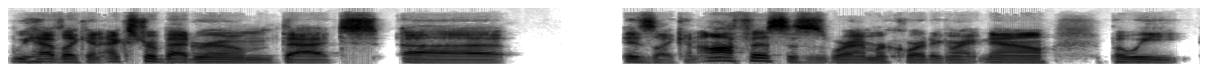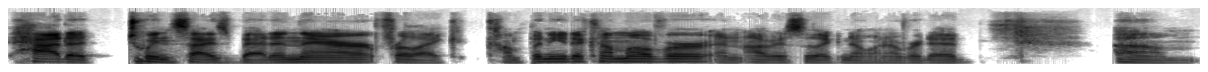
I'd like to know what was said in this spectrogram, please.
we have like an extra bedroom that uh is like an office this is where i'm recording right now but we had a twin size bed in there for like company to come over and obviously like no one ever did um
